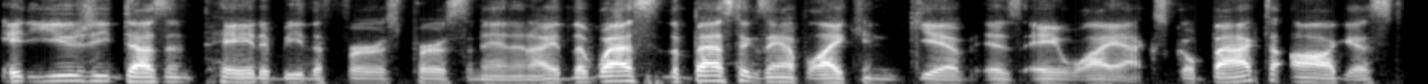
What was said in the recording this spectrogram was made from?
it usually doesn't pay to be the first person in. And I the west the best example I can give is AYX. Go back to August,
